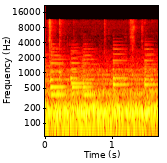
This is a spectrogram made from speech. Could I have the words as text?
スッ。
